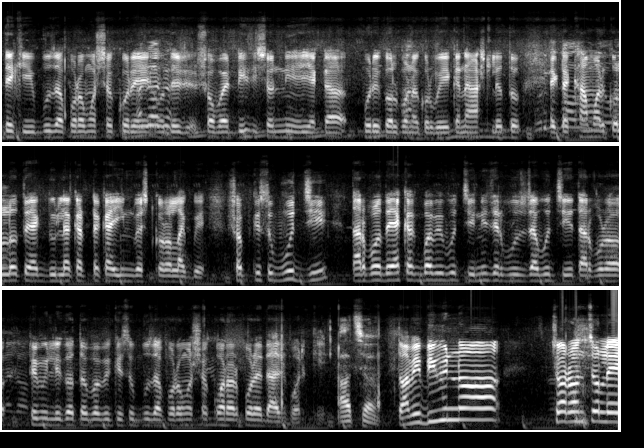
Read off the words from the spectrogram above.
দেখি বোঝা পরামর্শ করে ওদের সবাই ডিসিশন নিয়ে একটা পরিকল্পনা করব। এখানে আসলে তো একটা খামার করলেও তো এক দুই লাখ টাকা ইনভেস্ট করা লাগবে। সবকিছু বুঝছি তারপরে এক একভাবে বুঝছি নিজের বুঝটা বুঝছি তারপরে ফ্যামিলিগতভাবে কিছু বোঝা পরামর্শ করার পরে আসব আর কি। আচ্ছা। তো আমি বিভিন্ন চর অঞ্চলে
